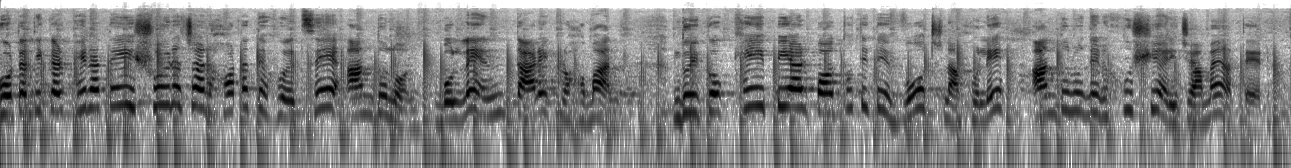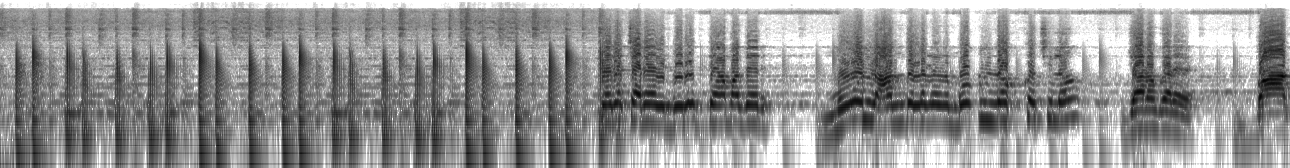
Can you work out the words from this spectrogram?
ভোটাধিকার ফেরাতেই স্বৈরাচার হটাতে হয়েছে আন্দোলন বললেন তারেক রহমান। দুই কক্ষেই পিয়ার পদ্ধতিতে ভোট না হলে আন্দোলনের হুঁশিয়ারি জামায়াতের। স্বৈরাচারের বিরুদ্ধে আমাদের মূল আন্দোলনের মূল লক্ষ্য ছিল জনগণের বাক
